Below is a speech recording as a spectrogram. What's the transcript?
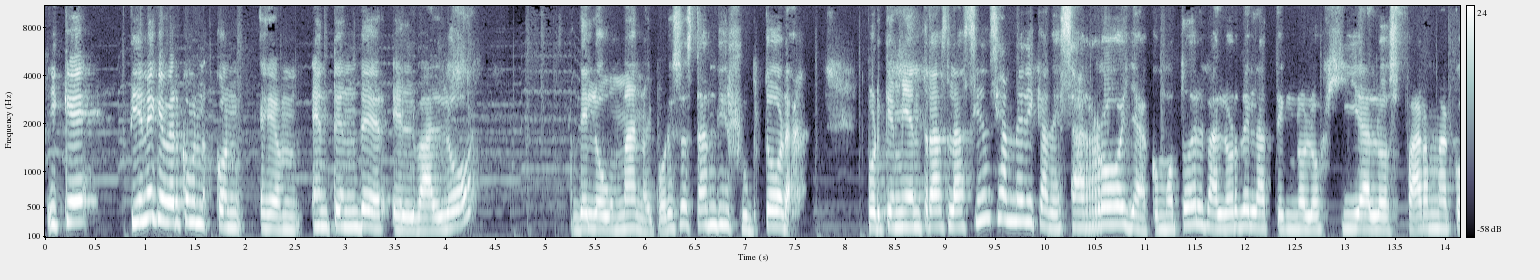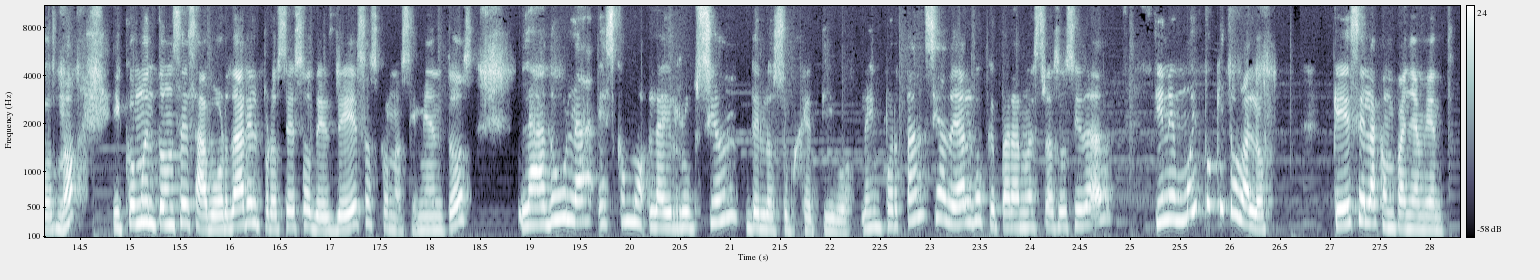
y que tiene que ver con, em, entender el valor de lo humano y por eso es tan disruptora porque mientras la ciencia médica desarrolla como todo el valor de la tecnología, los fármacos, ¿no? Y cómo entonces abordar el proceso desde esos conocimientos, la dula es como la irrupción de lo subjetivo, la importancia de algo que para nuestra sociedad tiene muy poquito valor, que es el acompañamiento.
